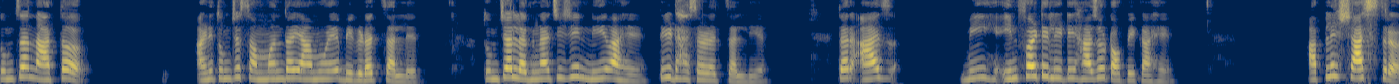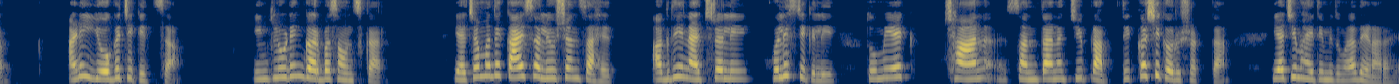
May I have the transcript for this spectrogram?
तुमचं नातं आणि तुमचे संबंध यामुळे बिघडत चाललेत. तुमच्या लग्नाची जी नीव आहे ती ढासळत चालली आहे तर आज मी इन्फर्टिलिटी हा जो टॉपिक आहे आपले शास्त्र आणि योगचिकित्सा इन्क्लुडिंग गर्भसंस्कार याच्यामध्ये काय सोल्युशन्स आहेत? अगदी नॅचरली होलिस्टिकली तुम्ही एक छान संतानाची प्राप्ती कशी करू शकता याची माहिती मी तुम्हाला देणार आहे.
